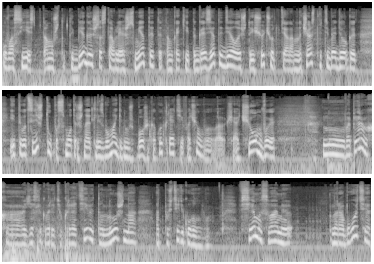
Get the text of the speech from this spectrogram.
у вас есть? Потому что ты бегаешь, составляешь сметы, ты там какие-то газеты делаешь, ты еще что-то, у тебя там начальство тебя дергает, и ты вот сидишь тупо смотришь на этот лист бумаги думаешь, боже, какой креатив, о чем вы вообще, о чем вы? Ну, во-первых, э, если говорить о креативе, то нужно отпустить голову. Все мы с вами на работе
